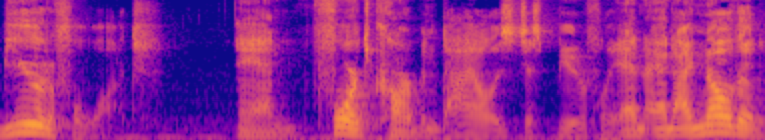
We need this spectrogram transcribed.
Beautiful watch, and forged carbon dial is just beautifully. And and I know that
